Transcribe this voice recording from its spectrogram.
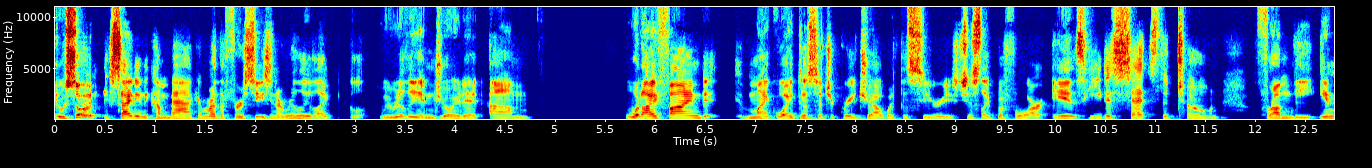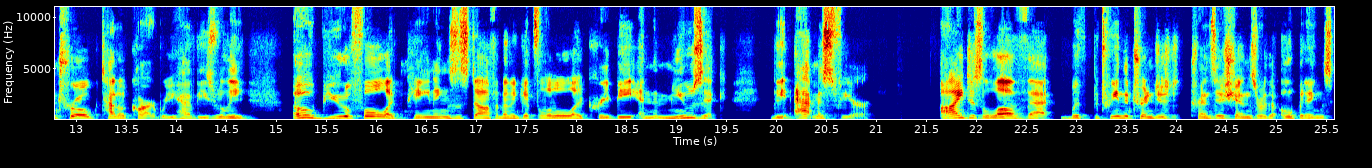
it was so exciting to come back. I remember the first season. I really like. We really enjoyed it. Um, what I find Mike White does such a great job with the series, just like before, is he just sets the tone from the intro title card where you have these really oh beautiful like paintings and stuff, and then it gets a little like creepy, and the music, the atmosphere. I just love that with between the transi- transitions or the openings,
